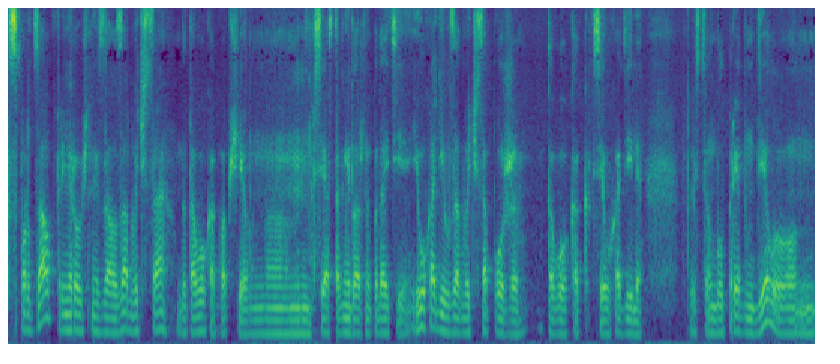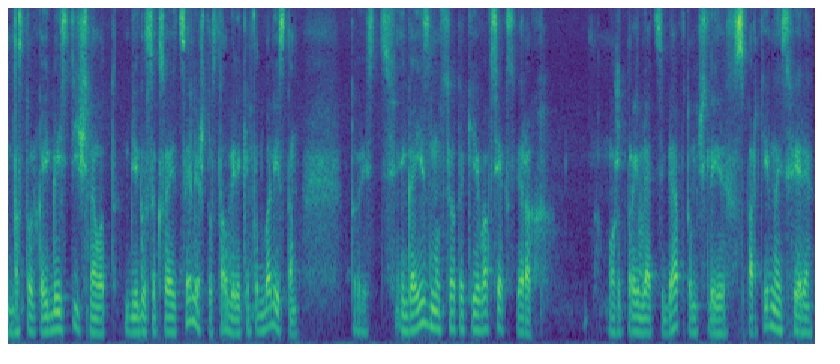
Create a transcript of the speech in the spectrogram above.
в спортзал, в тренировочный зал за два часа до того, как вообще он, э, все остальные должны подойти. И уходил за два часа позже того, как все уходили. То есть он был предан делу, он настолько эгоистично вот двигался к своей цели, что стал великим футболистом. То есть эгоизм все-таки во всех сферах может проявлять себя, в том числе и в спортивной сфере.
